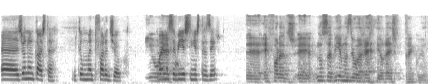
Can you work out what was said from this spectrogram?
Uh, João Nuno Costa, o teu momento fora de jogo. Eu não, é... não sabias que tinhas de trazer? É, é fora de. É, não sabia, mas eu arranjo, eu tranquilo.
